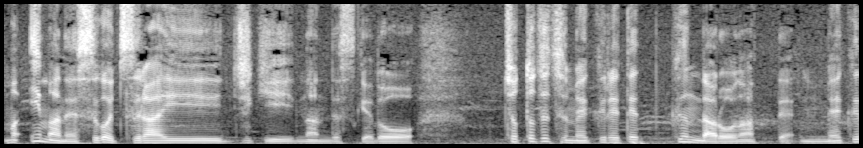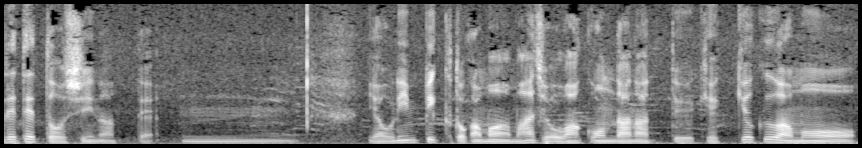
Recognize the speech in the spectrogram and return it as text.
まあ、今ね、すごい辛い時期なんですけど、ちょっとずつめくれてくんだろうなって、めくれてってほしいなって。うん。いやオリンピックとかまあマジオワコンだなっていう。結局はも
